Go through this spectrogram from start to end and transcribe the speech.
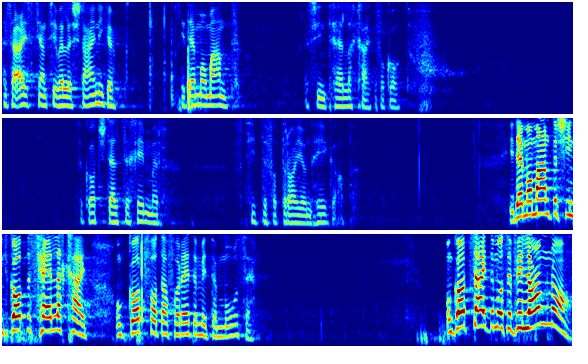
Es heisst, sie haben sie steinigen. In dem Moment erscheint die Herrlichkeit von Gott. So Gott stellt sich immer auf die Seite von Treue und Hingabe. In dem Moment erscheint Gottes Herrlichkeit und Gott fährt davon reden mit dem Mose. Und Gott sagt dem Mose, wie lange noch?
